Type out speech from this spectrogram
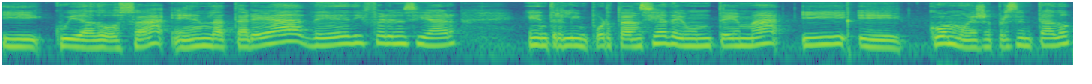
y cuidadosa en la tarea de diferenciar entre la importancia de un tema y eh, cómo es representado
